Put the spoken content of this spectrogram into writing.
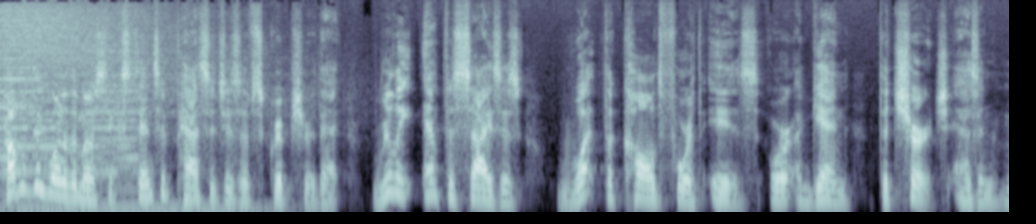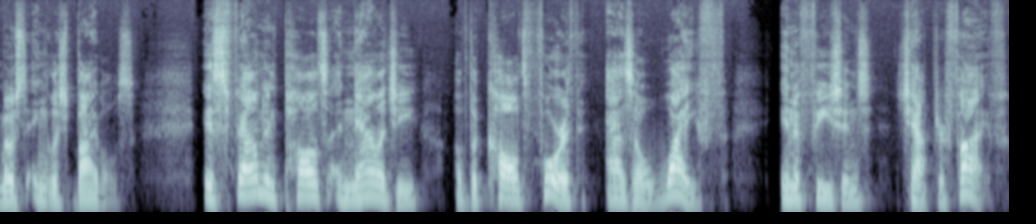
Probably one of the most extensive passages of Scripture that really emphasizes what the called forth is, or again, the church, as in most English Bibles, is found in Paul's analogy of the called forth as a wife in Ephesians chapter 5.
